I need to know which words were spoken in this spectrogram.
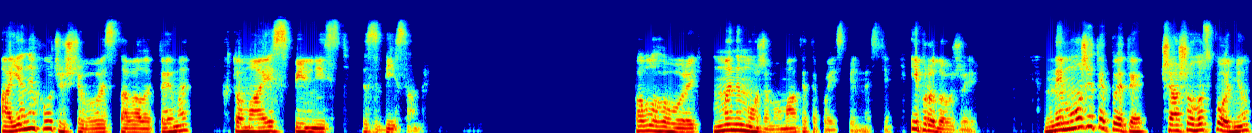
А я не хочу, щоб ви ставали тими, хто має спільність з бісами. Павло говорить: ми не можемо мати такої спільності. І продовжує: не можете пити чашу Господню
